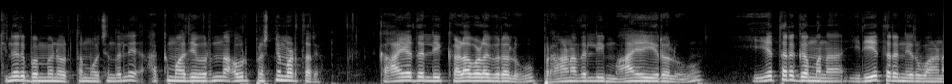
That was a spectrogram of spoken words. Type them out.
ಕಿನ್ನರಿ ಬೊಮ್ಮೆನವರು ತಮ್ಮ ವಚನದಲ್ಲಿ ಅಕ್ಕಮಹಾದೇವರನ್ನು ಅವರು ಪ್ರಶ್ನೆ ಮಾಡ್ತಾರೆ. ಕಾಯದಲ್ಲಿ ಕಳವಳವಿರಲು, ಪ್ರಾಣದಲ್ಲಿ ಮಾಯ ಇರಲು ಏತರ ಗಮನ, ಇದೇ ಥರ ನಿರ್ವಾಣ.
